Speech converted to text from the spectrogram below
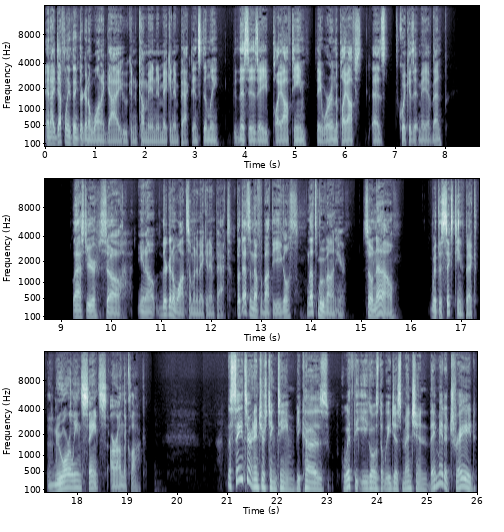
And I definitely think they're going to want a guy who can come in and make an impact instantly. This is a playoff team. They were in the playoffs as quick as it may have been last year. So, you know, they're going to want someone to make an impact. But that's enough about the Eagles. Let's move on here. So now, with the 16th pick, the New Orleans Saints are on the clock. The Saints are an interesting team because with the Eagles that we just mentioned, they made a trade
